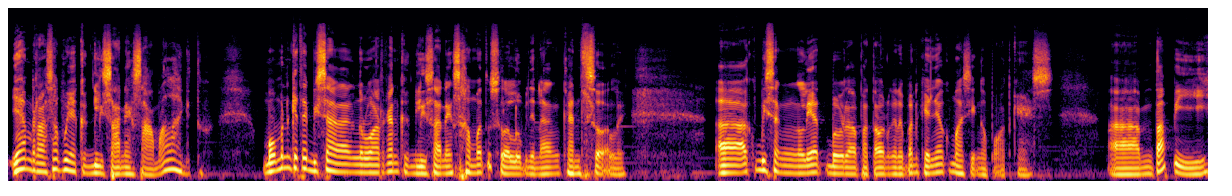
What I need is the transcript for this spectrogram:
ya merasa punya kegelisahan yang sama lah gitu. Momen kita bisa mengeluarkan kegelisahan yang sama tuh selalu menyenangkan soalnya. Uh, aku bisa ngelihat beberapa tahun ke depan kayaknya aku masih nge-podcast. Um, tapi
